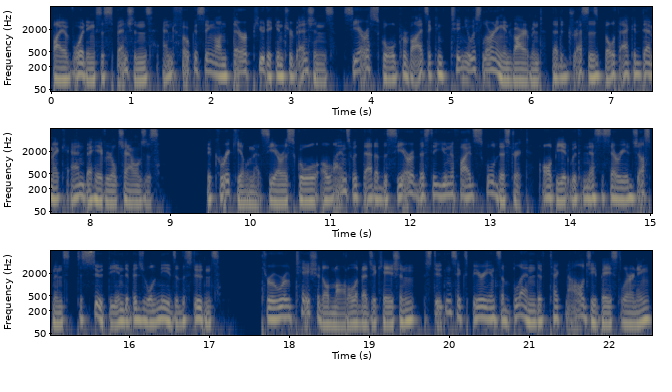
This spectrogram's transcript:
By avoiding suspensions and focusing on therapeutic interventions, Sierra School provides a continuous learning environment that addresses both academic and behavioral challenges. The curriculum at Sierra School aligns with that of the Sierra Vista Unified School District, albeit with necessary adjustments to suit the individual needs of the students. Through a rotational model of education, students experience a blend of technology based learning,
